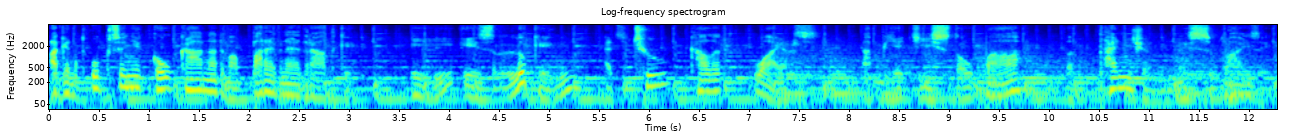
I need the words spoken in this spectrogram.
Agent upřeně kouká na dva barevné drátky. He is looking at two colored wires. Napětí stoupá. The tension is rising.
